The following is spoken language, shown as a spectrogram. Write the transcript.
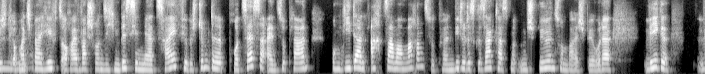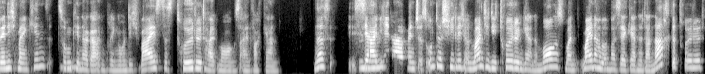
Ich glaube, mhm. manchmal hilft es auch einfach schon, sich ein bisschen mehr Zeit für bestimmte Prozesse einzuplanen, um die dann achtsamer machen zu können, wie du das gesagt hast, mit dem Spülen zum Beispiel oder Wege. Wenn ich mein Kind zum mhm. Kindergarten bringe und ich weiß, das trödelt halt morgens einfach gern. Ne? Ist ja, mhm. jeder Mensch ist unterschiedlich und manche, die trödeln gerne morgens, meine haben immer sehr gerne danach getrödelt.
